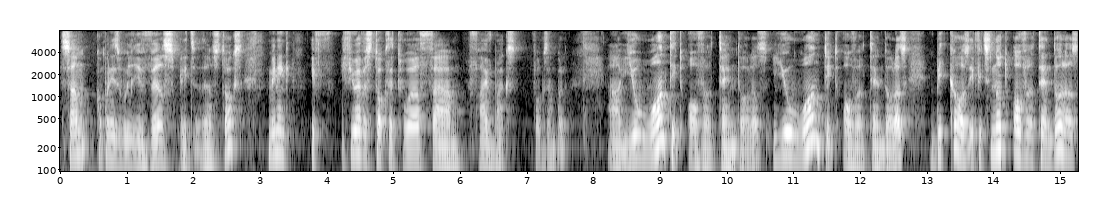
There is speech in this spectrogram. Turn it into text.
Some companies will reverse split their stocks, meaning if if you have a stock that's worth um, five bucks, for example, uh, you want it over $10. You want it over $10 because if it's not over $10,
